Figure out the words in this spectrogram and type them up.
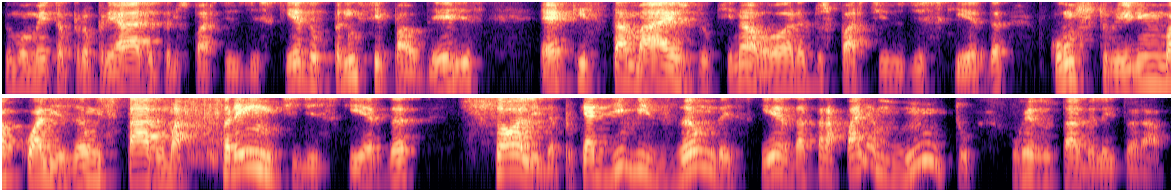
no momento apropriado pelos partidos de esquerda. O principal deles é que está mais do que na hora dos partidos de esquerda construírem uma coalizão estável, uma frente de esquerda sólida, porque a divisão da esquerda atrapalha muito o resultado eleitoral.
